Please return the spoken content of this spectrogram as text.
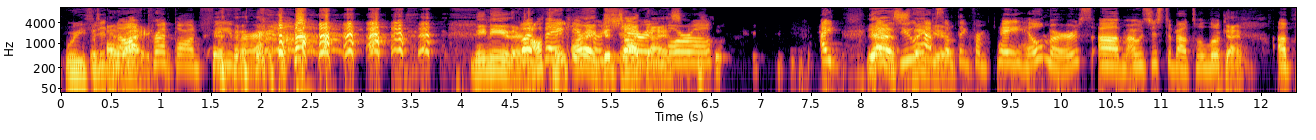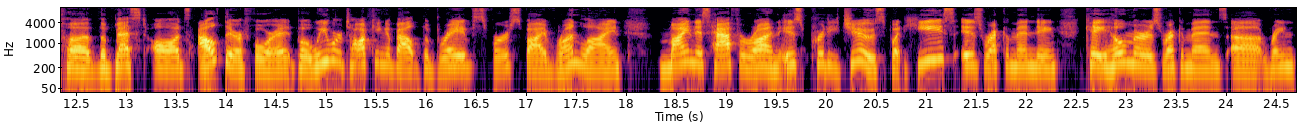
What do you think? Did All not right. prep on fever. Me neither. but I'll thank take- you All right, for good talk, sharing, guys. Moro. I, yes, I do have you. something from Kay Hilmers. Um, I was just about to look Okay. up uh, the best odds out there for it, but we were talking about the Braves' first five run line minus half a run is pretty juice. But he's is recommending Kay Hilmers recommends uh rain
